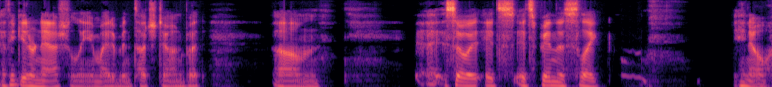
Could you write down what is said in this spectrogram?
I think internationally it might have been Touchstone, but um, uh, so it, it's it's been this like, you know,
